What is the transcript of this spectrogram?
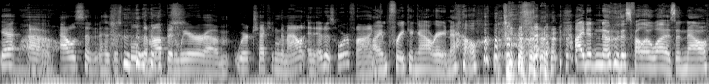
Yeah, Wow. uh, Allison has just pulled them up, and we're um, we're checking them out, and it is horrifying. I'm freaking out right now. I didn't know who this fellow was, and now,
